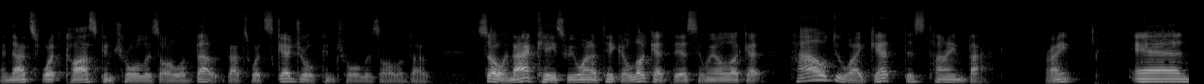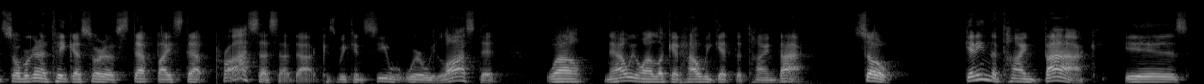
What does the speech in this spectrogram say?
And that's what cost control is all about. That's what schedule control is all about. So in that case, we want to take a look at this and we want to look at how do I get this time back, right? And so we're going to take a sort of step-by-step process at that because we can see where we lost it. Well, now we want to look at how we get the time back. So getting the time back is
